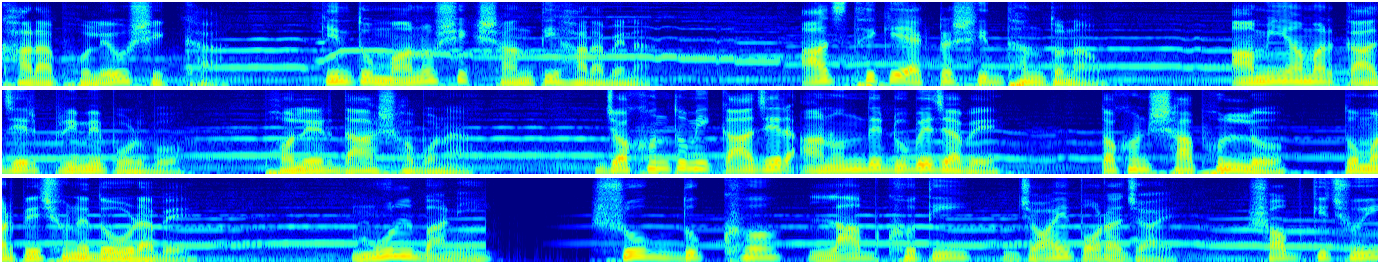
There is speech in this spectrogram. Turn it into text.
খারাপ হলেও শিক্ষা। কিন্তু মানসিক শান্তি হারাবে না। আজ থেকে একটা সিদ্ধান্ত নাও, আমি আমার কাজের প্রেমে পড়ব, ফলের দাস হব না। যখন তুমি কাজের আনন্দে ডুবে যাবে তখন সাফল্য তোমার পেছনে দৌড়াবে। মূল বাণী, সুখ, দুঃখ, লাভ, ক্ষতি, জয়, পরাজয় সব কিছুই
